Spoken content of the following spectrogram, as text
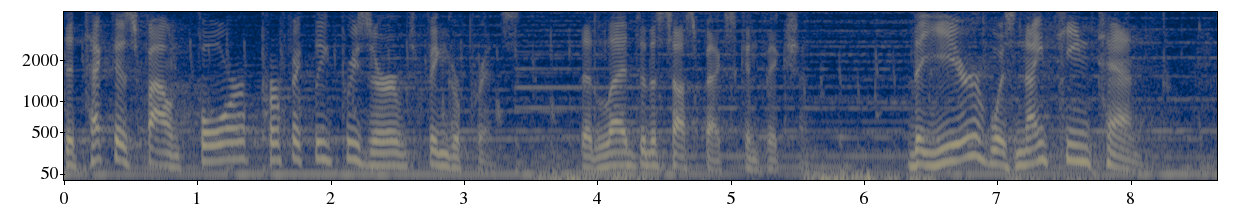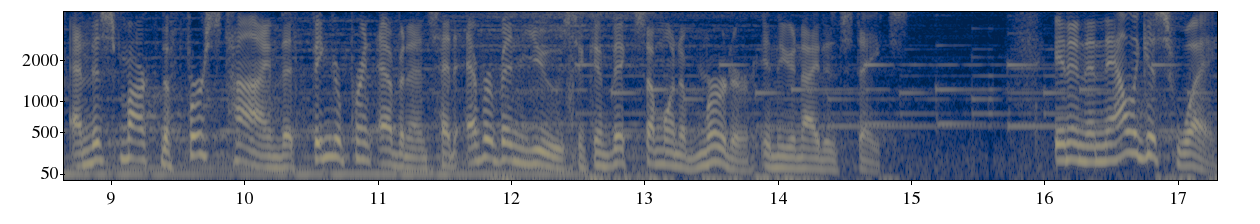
detectives found four perfectly preserved fingerprints that led to the suspect's conviction. The year was 1910, and this marked the first time that fingerprint evidence had ever been used to convict someone of murder in the United States. In an analogous way,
